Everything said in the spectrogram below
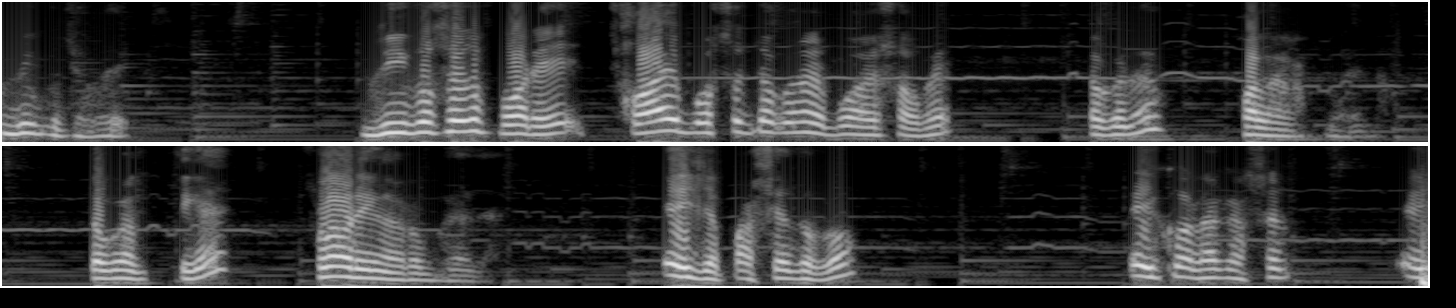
দুই বছর হয়ে গেছে। দুই বছরের পরে ছয় বছর যখন বয়স হবে তখন ফল আরম্ভ হয়ে যাবে তখন থেকে ফ্লাওয়ারিং আরম্ভ হয়ে যায়। এই যে পাশে দেখো, এই কলা গাছের এই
